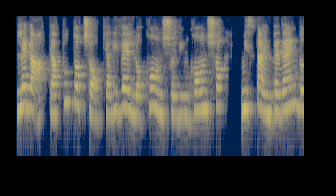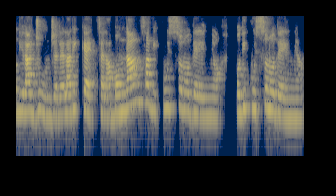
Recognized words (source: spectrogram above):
legate a tutto ciò che a livello conscio ed inconscio mi sta impedendo di raggiungere la ricchezza e l'abbondanza di cui sono degno o di cui sono degna.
